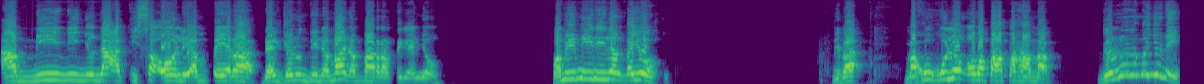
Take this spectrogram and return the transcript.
Aminin nyo na at isaoli ang pera dahil ganun din naman ang paratingan nyo. Mamimili lang kayo. Di ba? Makukulong o mapapahamak. Ganun na naman yun eh.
